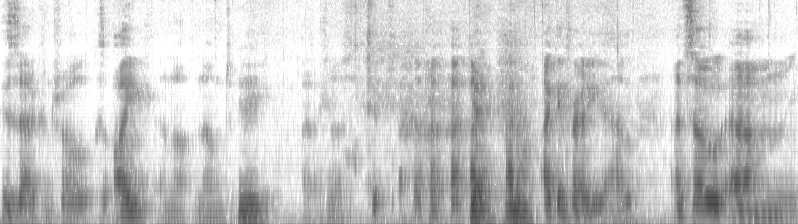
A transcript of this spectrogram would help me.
This is out of control because I am not known to be, uh, you know. Mm. Yeah, I know. I can fairly handle. And so um,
